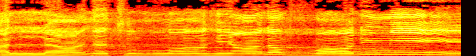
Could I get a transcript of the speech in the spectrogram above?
اللعنة الله على الظالمين.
